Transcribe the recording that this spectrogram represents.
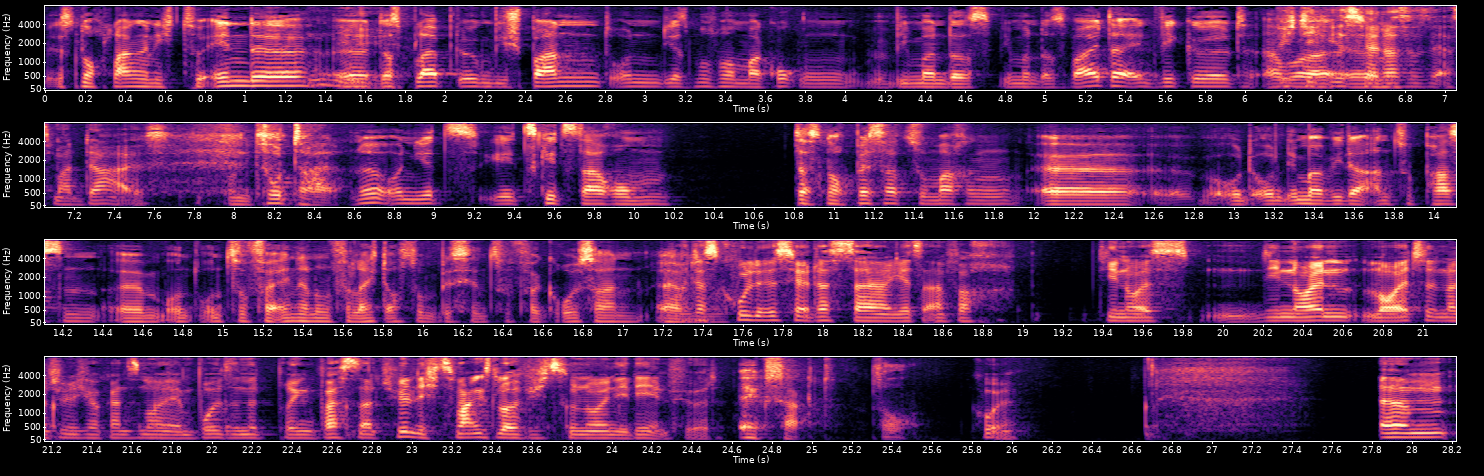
ist noch lange nicht zu Ende. Nee. Äh, das bleibt irgendwie spannend und jetzt muss man mal gucken, wie man das, wie man das weiterentwickelt. Aber, Wichtig ist ja, ähm, dass es erstmal da ist. Und total. Ne? Und jetzt, jetzt geht's darum, das noch besser zu machen äh, und, und immer wieder anzupassen ähm, und, und zu verändern und vielleicht auch so ein bisschen zu vergrößern. Ähm. Das Coole ist ja, dass da jetzt einfach die, neues, die neuen Leute natürlich auch ganz neue Impulse mitbringen, was natürlich zwangsläufig zu neuen Ideen führt. Exakt, so. Cool. Ähm,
